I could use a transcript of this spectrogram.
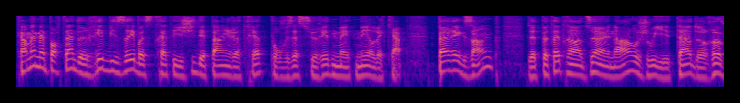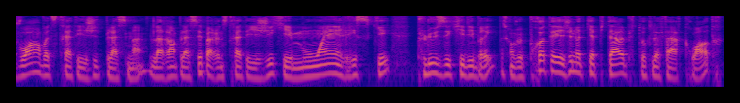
quand même important de réviser votre stratégie d'épargne retraite pour vous assurer de maintenir le cap. Par exemple, vous êtes peut-être rendu à un âge où il est temps de revoir votre stratégie de placement, de la remplacer par une stratégie qui est moins risquée, plus équilibrée, parce qu'on veut protéger notre capital plutôt que le faire croître.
